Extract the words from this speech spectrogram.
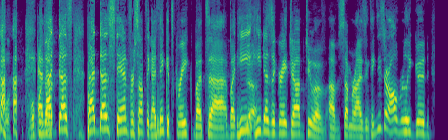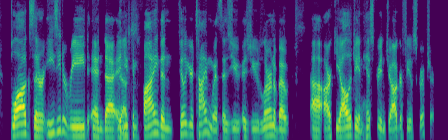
We'll and that, does that does stand for something i think it's greek but uh, but he Yeah. he does a great job too of of summarizing things these are all really good blogs that are easy to read and uh, and you can find and fill your time with as you as you learn about uh, archaeology and history and geography of scripture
